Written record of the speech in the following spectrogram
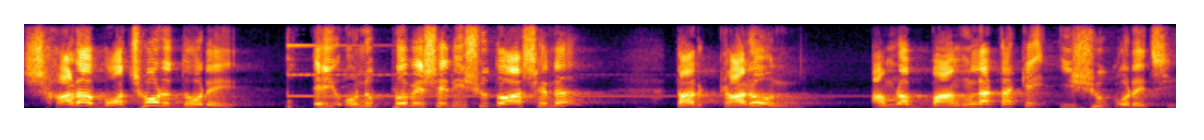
সারা বছর ধরে এই অনুপ্রবেশের ইস্যু তো আসে না। তার কারণ আমরা বাংলাটাকে ইস্যু করেছি।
